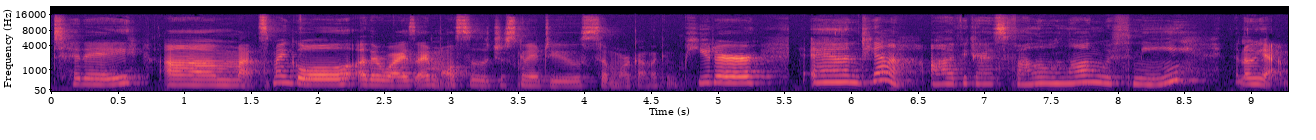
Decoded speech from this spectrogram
today. Um, that's my goal. Otherwise, I'm also just gonna do some work on the computer. And yeah, I'll have you guys follow along with me and oh yeah,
